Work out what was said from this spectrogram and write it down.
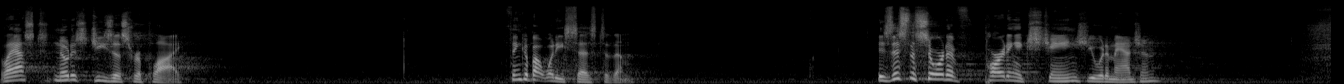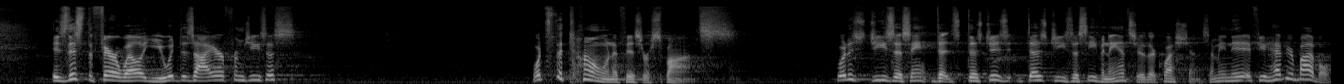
Last, notice Jesus' reply. Think about what he says to them. Is this the sort of parting exchange you would imagine? Is this the farewell you would desire from Jesus? What's the tone of his response? What does Jesus, does, does, does Jesus even answer their questions? I mean, if you have your Bible,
